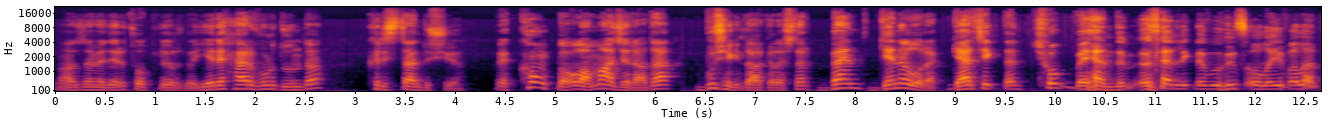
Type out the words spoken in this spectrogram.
malzemeleri topluyoruz böyle. Yere her vurduğunda kristal düşüyor. Ve Kong'la olan macerada bu şekilde arkadaşlar. Ben genel olarak gerçekten çok beğendim. Özellikle bu hız olayı falan.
